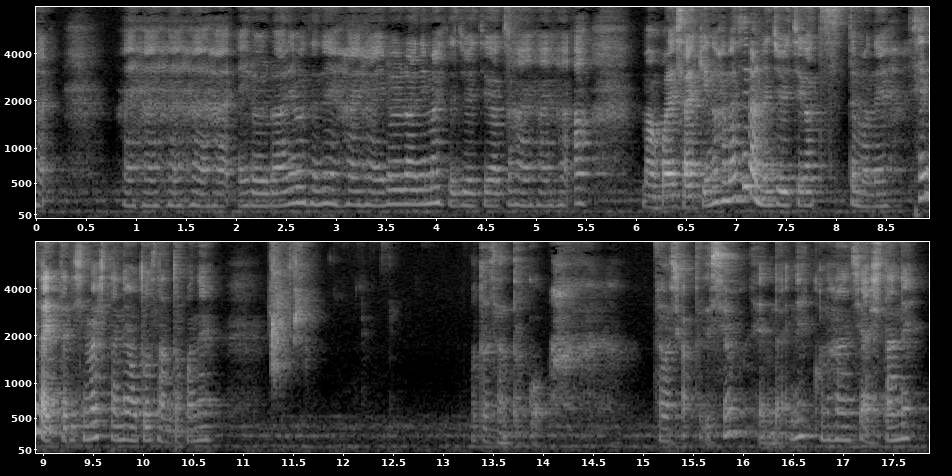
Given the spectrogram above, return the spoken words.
はい。はいはいはいはいはい。いろいろありますね。はいはい、いろいろありました。11月。はいはいはい。あ、まあこれ最近の話だね。11月つってもね。仙台行ったりしましたね。お父さんとこね。お父さんとこ。楽しかったですよ。仙台ね。この話はしたね。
